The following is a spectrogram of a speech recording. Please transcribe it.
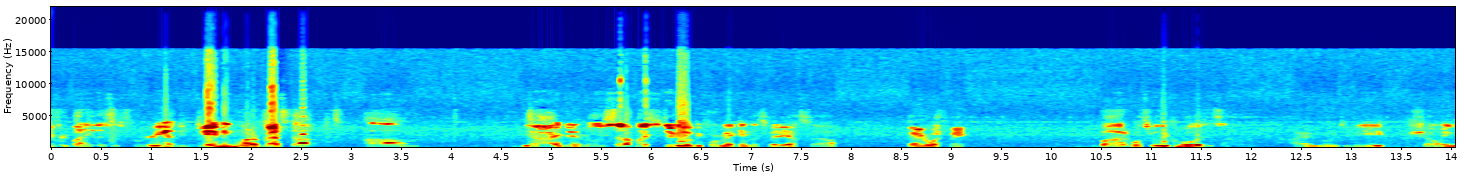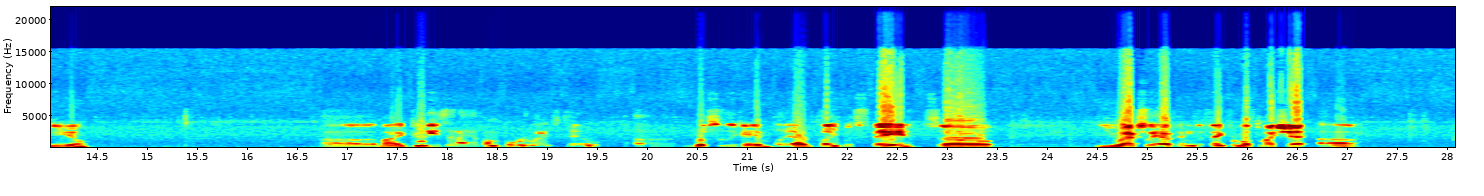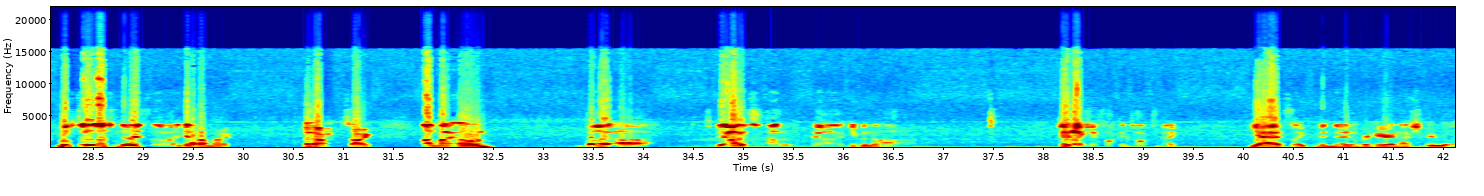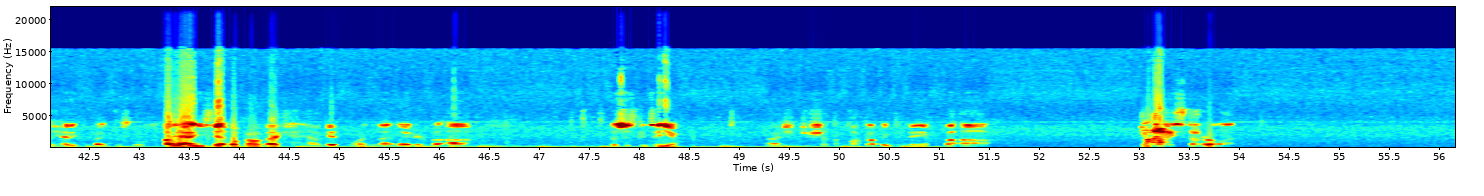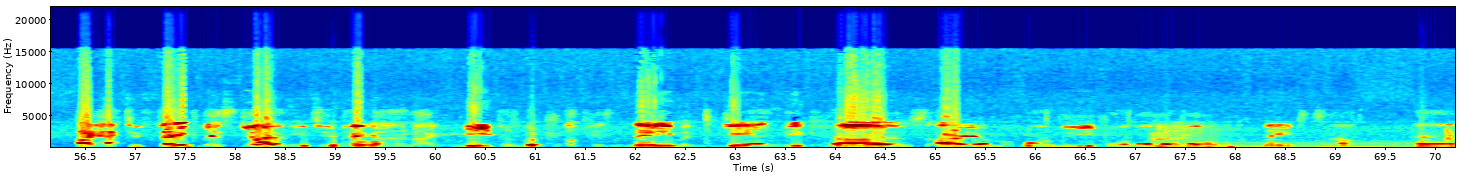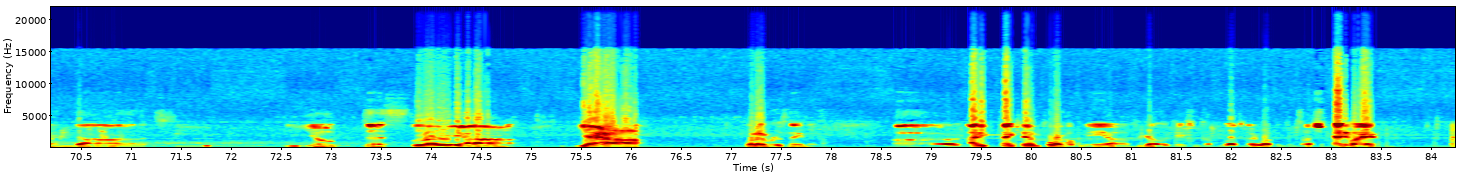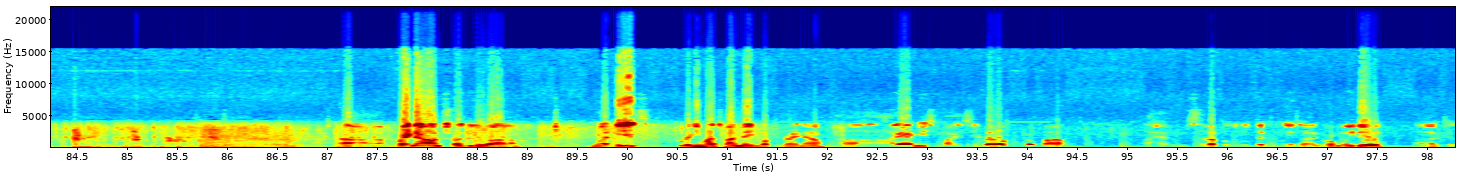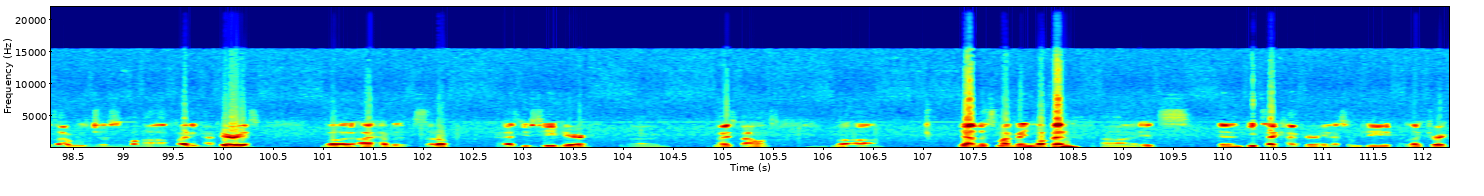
Everybody, this is Maria, the Gaming Larvesta. Um, yeah, I didn't really set up my studio before making this video, so bear with me. But what's really cool is uh, I am going to be showing you uh, my goodies that I have on Borderlands 2. Uh, most of the gameplay I've played with Spade, so you actually have him to thank for most of my shit. Uh, most of the legendaries though I got on my sorry on my own, but uh, to be honest, out of uh, even uh, God, I can't fucking talk tonight. Yeah, it's like midnight over here, and I should be really heading to bed for school. Oh yeah, you see that weapon on back? I'll get more into that later, but uh, let's just continue. I should just shut the fuck up and continue. But uh, God, I stutter a lot. I have to thank this guy on YouTube. Hang on, I need to look up his name again because I am horribly, horrible, horrible, horrible with names and stuff. And, uh, let's see. Yoteslaya. Yeah. Whatever his name is. Uh, I need to thank him for helping me uh, figure out locations of legendary weapons and such. Anyway, right now I'm showing you uh, what is pretty much my main weapon right now. Uh, I am using my Zero profile. I have him set up a little differently than I normally do because uh, I was just uh, fighting Hyperius, but I have it set up as you see here. Uh, nice balance. But yeah, this is my main weapon. it's an E-Tech Hyperion SMG electric.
